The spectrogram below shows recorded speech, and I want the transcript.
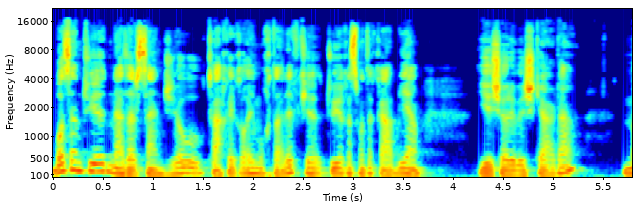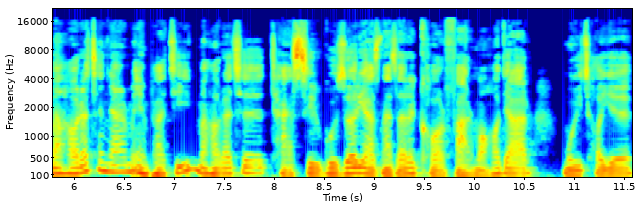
بازم توی نظرسنجی و تحقیق های مختلف که توی قسمت قبلی هم یه اشاره بش کردم مهارت نرم امپاتی مهارت تاثیرگذاری از نظر کارفرماها در محیط های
